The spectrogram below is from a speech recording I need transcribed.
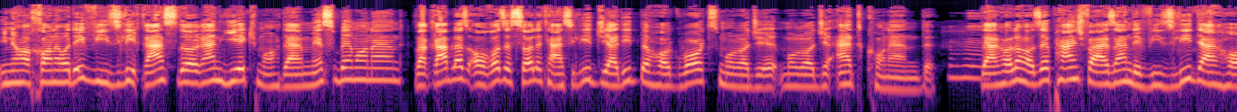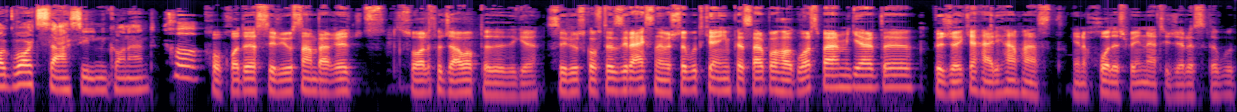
اینها خانواده ویزلی قصد دارند یک ماه در مصر بمانند و قبل از آغاز سال تحصیلی جدید به هاگوارتس مراجع- مراجعت کنند. در حال حاضر پنج فرزند ویزلی در هاگوارتس تحصیل می کنند خب. خب خود سیریوس هم بقیه سوالتو جواب داده دیگه. سیریوس گفته زیر عکس نوشته بود که این پسر با هاگوارتس برمیگرده به جایی که هری هم هست. یعنی خودش به این نتیجه رسیده بود.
